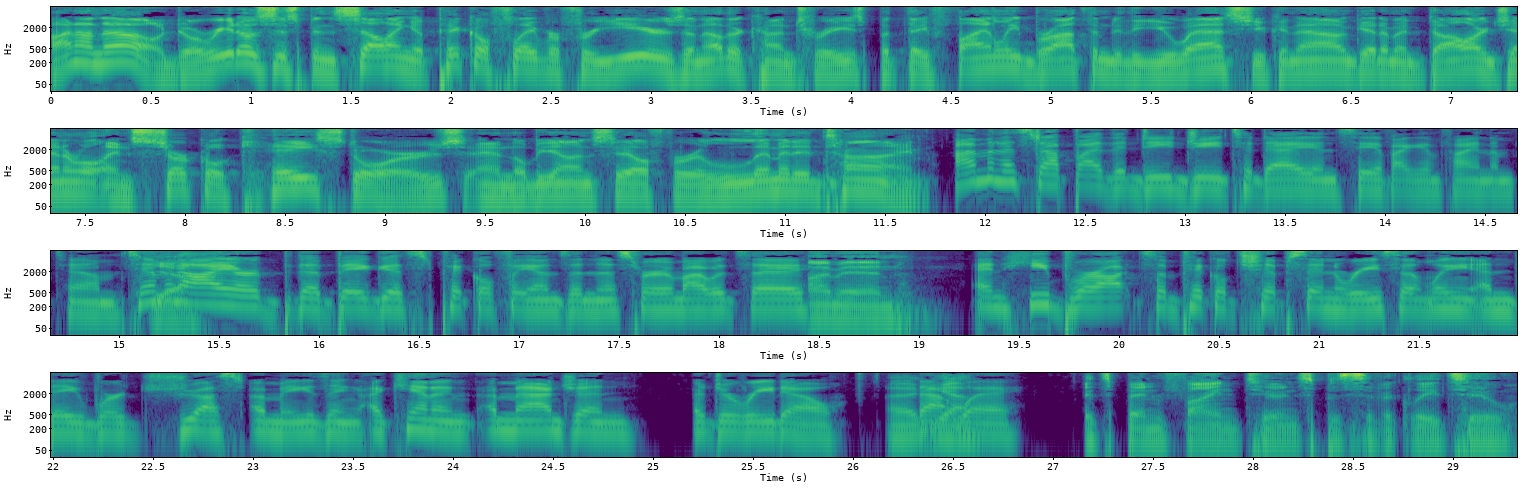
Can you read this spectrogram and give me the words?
I don't know. Doritos has been selling a pickle flavor for years in other countries, but they finally brought them to the U.S. You can now get them at Dollar General and Circle K stores, and they'll be on sale for a limited time. I'm going to stop by the DG today and see if I can find them, Tim. Tim and I are the biggest pickle fans in this room, I would say. I'm in. and he brought some pickled chips in recently, and they were just amazing. I can't imagine a Dorito. Uh, that yeah. way. It's been fine tuned specifically to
